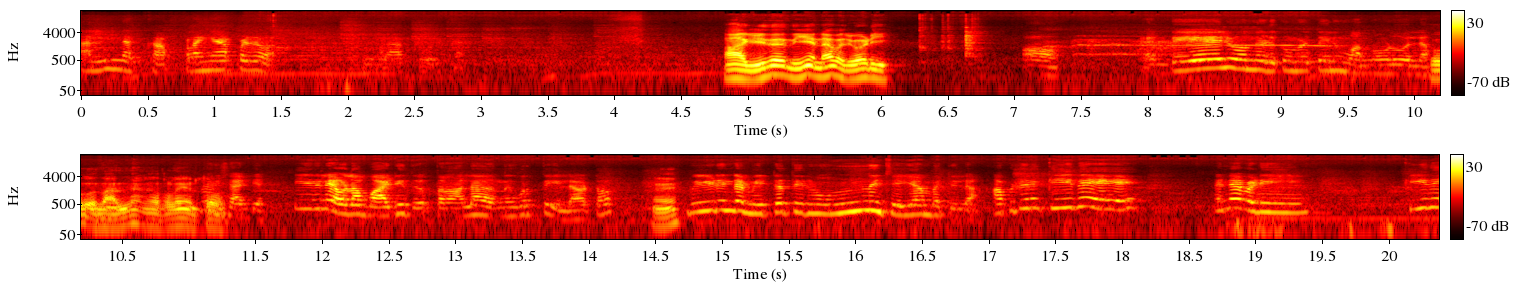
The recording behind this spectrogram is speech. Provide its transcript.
നല്ല കപ്പളങ്ങാപ്പഴമാണ് പിള്ളേർക്ക് കൊടുക്കാൻ ആ ഗീത നീ എന്നാ പരിപാടി? ഓ എന്തേലും ഒന്ന് എടുക്കുമ്പോഴത്തേനും വന്നോളുമല്ലോ ഓ നല്ല കപ്പള കേട്ടോ. ശല്യം. ഇതിലെ ഉള്ള വഴി തീർത്തണം. അല്ലാതെ നിവൃത്തിയില്ല കേട്ടോ. ഏ? വീടിന്റെ മുറ്റത്തിരുന്ന് ഒന്നും ചെയ്യാൻ പറ്റില്ല. അപ്പോഴത്തേനും കീതേ എന്നാ പണി? കീതേ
